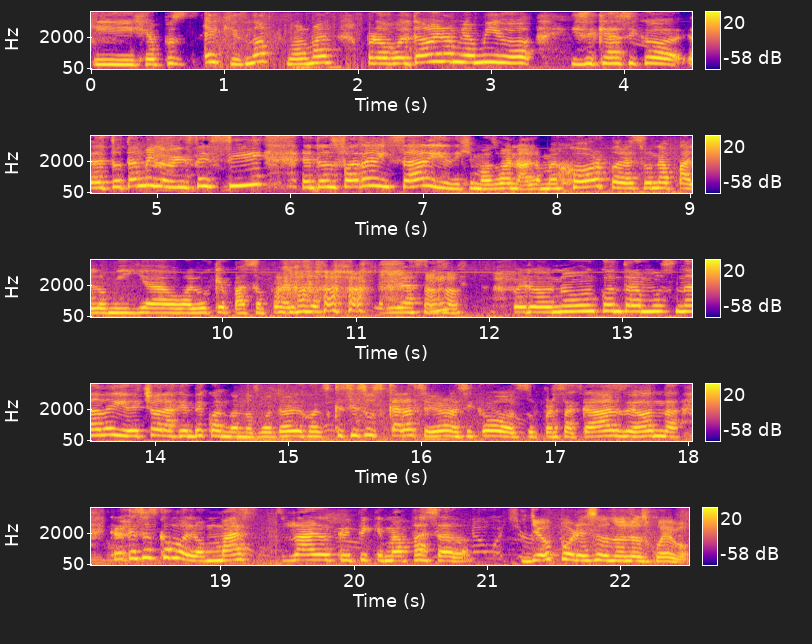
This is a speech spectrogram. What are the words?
Y dije, pues X, ¿no? Normal. Pero volteé a ver a mi amigo y se quedó así como, eh, ¿tú también lo viste? Sí. Entonces fue a revisar y dijimos, bueno, a lo mejor podría ser una palomilla o algo que pasó por el así. Pero no encontramos nada y de hecho la gente cuando nos volteó dijo, es que sí sus caras se vieron así como súper sacadas de onda. Creo que eso es como lo más raro, creepy que me ha pasado. Yo por eso no los juego.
